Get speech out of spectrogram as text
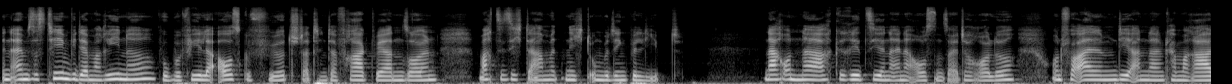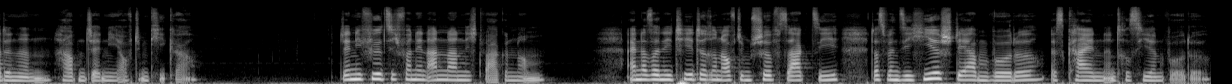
In einem System wie der Marine, wo Befehle ausgeführt statt hinterfragt werden sollen, macht sie sich damit nicht unbedingt beliebt. Nach und nach gerät sie in eine Außenseiterrolle und vor allem die anderen Kameradinnen haben Jenny auf dem Kieker. Jenny fühlt sich von den anderen nicht wahrgenommen. Einer Sanitäterin auf dem Schiff sagt sie, dass wenn sie hier sterben würde, es keinen interessieren würde.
